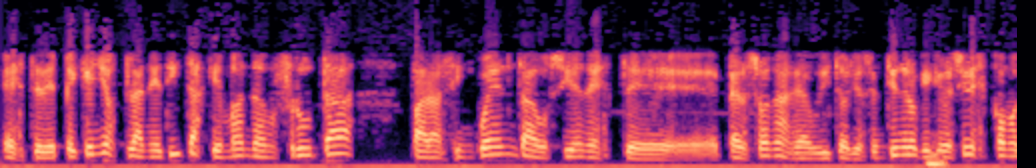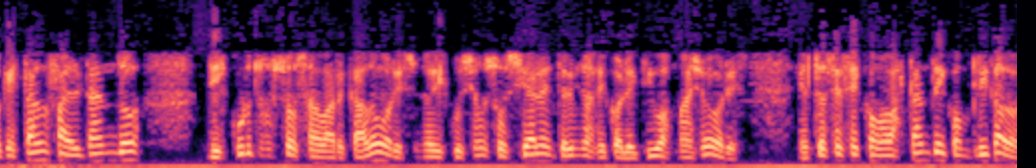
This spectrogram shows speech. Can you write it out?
este, de pequeños planetitas que mandan fruta para 50 o 100 este, personas de auditorio. ¿Se entiende lo que quiero decir? Es como que están faltando discursos abarcadores, una discusión social en términos de colectivos mayores. Entonces es como bastante complicado.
